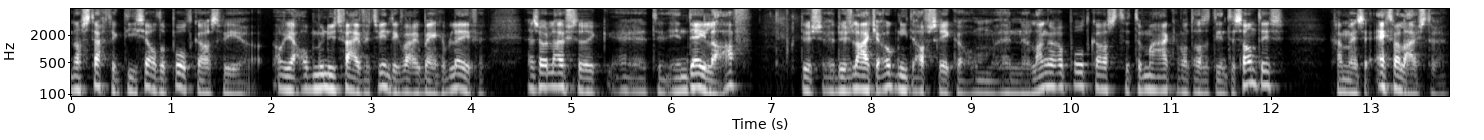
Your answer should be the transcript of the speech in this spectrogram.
dan start ik diezelfde podcast weer oh ja, op minuut 25 waar ik ben gebleven. En zo luister ik het in delen af. Dus, eh, dus laat je ook niet afschrikken om een eh, langere podcast te maken. Want als het interessant is, gaan mensen echt wel luisteren.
